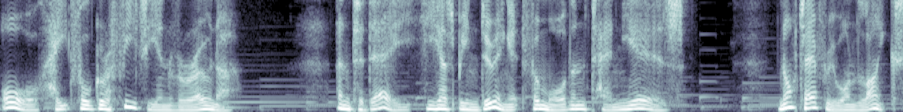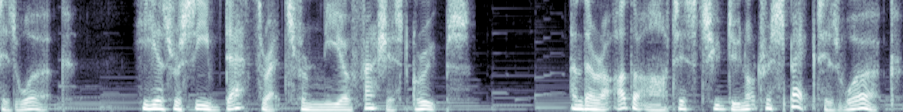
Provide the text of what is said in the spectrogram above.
all hateful graffiti in Verona. And today he has been doing it for more than 10 years. Not everyone likes his work. He has received death threats from neo fascist groups. And there are other artists who do not respect his work.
